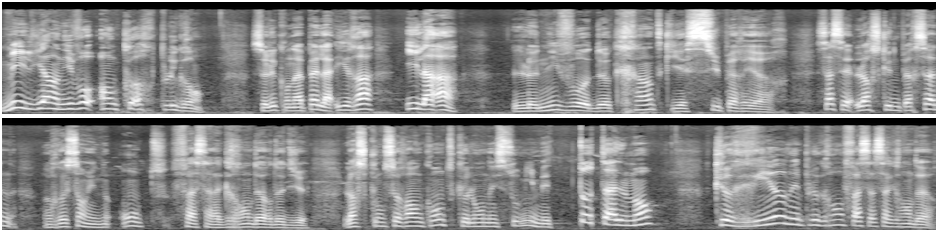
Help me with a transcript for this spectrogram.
Mais il y a un niveau encore plus grand, celui qu'on appelle la ira ilaha, le niveau de crainte qui est supérieur. Ça, c'est lorsqu'une personne ressent une honte face à la grandeur de Dieu, lorsqu'on se rend compte que l'on est soumis, mais totalement que rien n'est plus grand face à sa grandeur.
